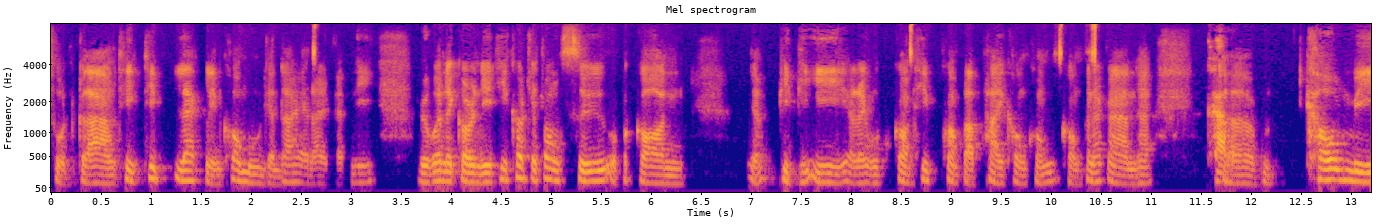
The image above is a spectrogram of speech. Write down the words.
ส่วนกลางที่ที่แลกเปลี่ยนข้อมูลกันได้อะไรแบบนี้ หรือว่าในกรณีที่เขาจะต้องซื้ออุปกรณ์อย่าง PPE อะไรอุปกรณ์ที่ความปลอดภัยของของของพนักงานนะเขามี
